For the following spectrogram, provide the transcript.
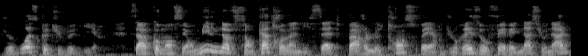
Je vois ce que tu veux dire. Ça a commencé en 1997 par le transfert du réseau ferré national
